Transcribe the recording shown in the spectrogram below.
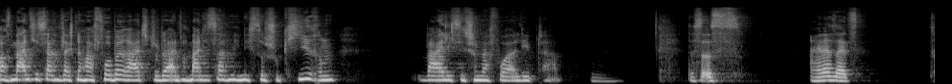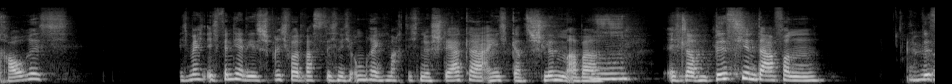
auf manche Sachen vielleicht nochmal vorbereitet oder einfach manche Sachen mich nicht so schockieren, weil ich sie schon davor erlebt habe. Das ist einerseits traurig. Ich, ich finde ja dieses Sprichwort, was dich nicht umbringt, macht dich nur stärker, eigentlich ganz schlimm, aber mhm. ich glaube, ein bisschen davon. Bis,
